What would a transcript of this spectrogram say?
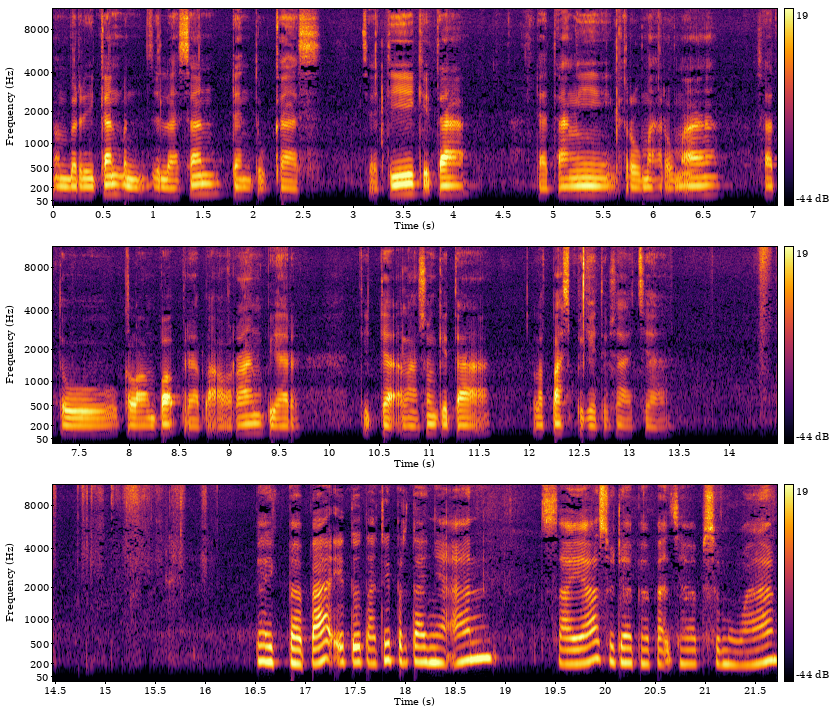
memberikan penjelasan dan tugas. Jadi kita datangi ke rumah-rumah satu kelompok berapa orang biar tidak langsung kita lepas begitu saja. Baik Bapak, itu tadi pertanyaan saya sudah Bapak jawab semua.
